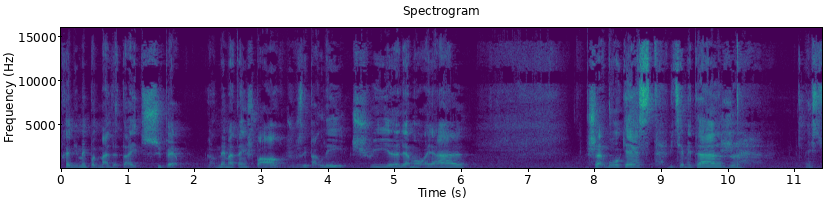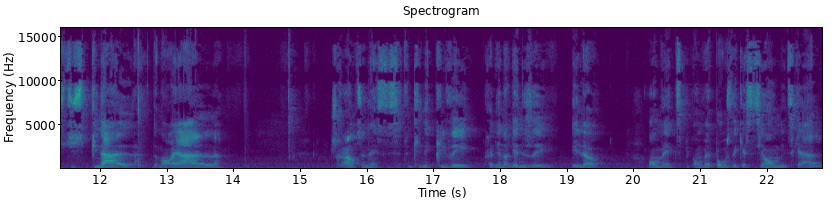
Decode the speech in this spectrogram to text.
Très bien. Même pas de mal de tête. Superbe. Le lendemain matin, je pars. Je vous ai parlé. Je suis allé à Montréal. Sherbrooke-Est, huitième étage. Institut Spinal de Montréal. Je rentre. C'est une clinique privée, très bien organisée. Et là, on me, pose des questions médicales.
